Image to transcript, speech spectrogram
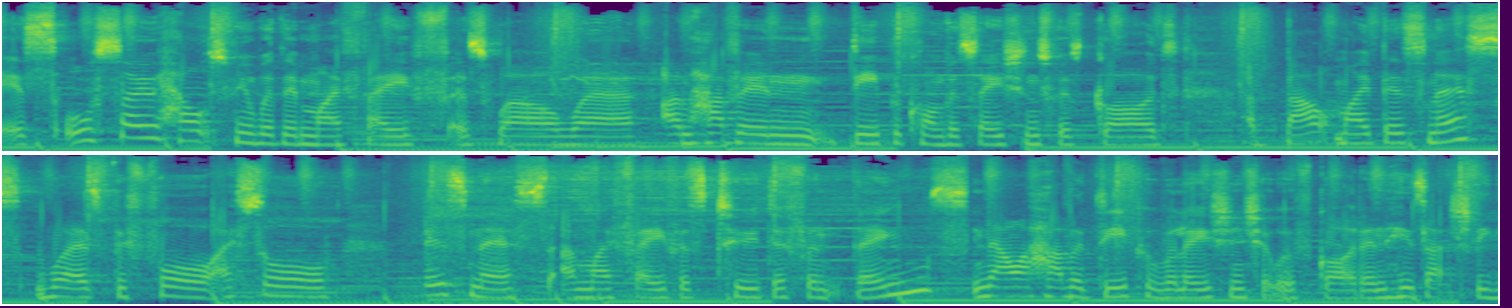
It's also helped me within my faith as well, where I'm having deeper conversations with God about my business, whereas before I saw business and my faith as two different things. Now I have a deeper relationship with God and He's actually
